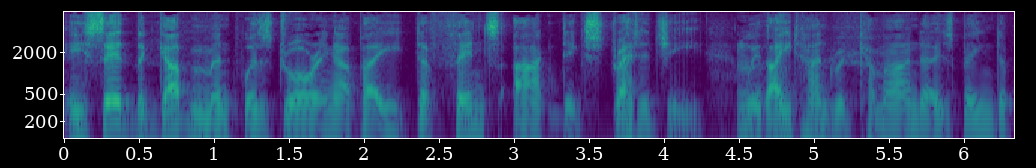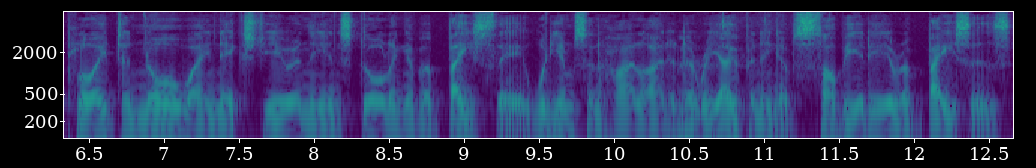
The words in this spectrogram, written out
he said the government was drawing up a defence Arctic strategy with mm. 800 commandos being deployed to Norway next year and the installing of a base there. Williamson highlighted a mm-hmm. reopening of Soviet era bases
